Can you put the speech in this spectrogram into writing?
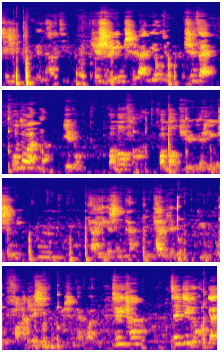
这是很大的进步，是适应时代的要求，是在它。在这个框架下，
